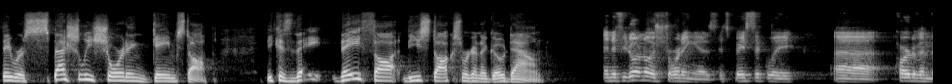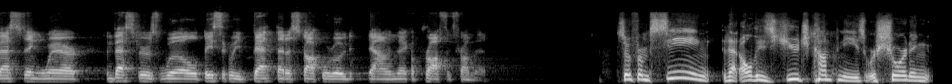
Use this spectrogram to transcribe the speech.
they were especially shorting GameStop because they they thought these stocks were going to go down. And if you don't know what shorting is, it's basically uh, part of investing where investors will basically bet that a stock will go down and make a profit from it. So, from seeing that all these huge companies were shorting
